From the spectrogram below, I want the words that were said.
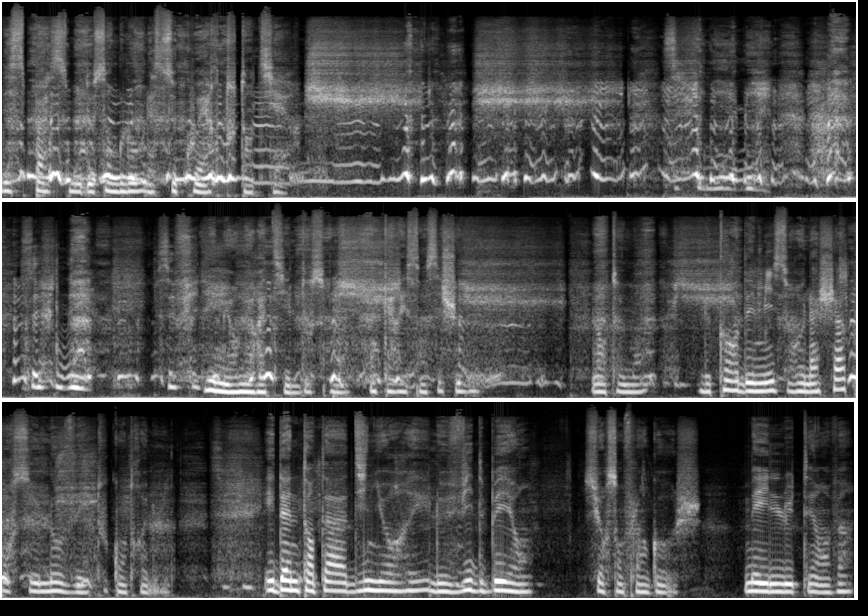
Des spasmes de sanglots la secouèrent tout entière. C'est fini, Amy. C'est fini. C'est fini. murmura-t-il doucement en caressant ses cheveux. Lentement, le corps d'Amy se relâcha pour se lever tout contre lui. Eden tenta d'ignorer le vide béant sur son flanc gauche, mais il luttait en vain.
